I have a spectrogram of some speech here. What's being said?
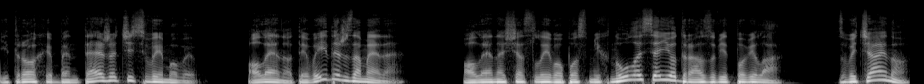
і, трохи бентежачись, вимовив Олено, ти вийдеш за мене? Олена щасливо посміхнулася і одразу відповіла Звичайно.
